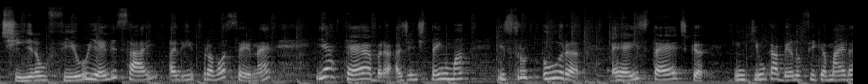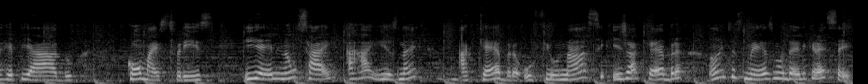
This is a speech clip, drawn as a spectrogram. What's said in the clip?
tira o fio e ele sai ali para você, né? E a quebra, a gente tem uma estrutura é, estética em que o cabelo fica mais arrepiado, com mais frizz e ele não sai a raiz, né? A quebra, o fio nasce e já quebra antes mesmo dele crescer.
